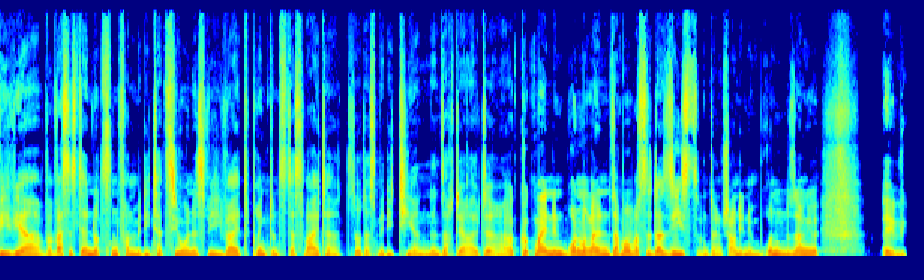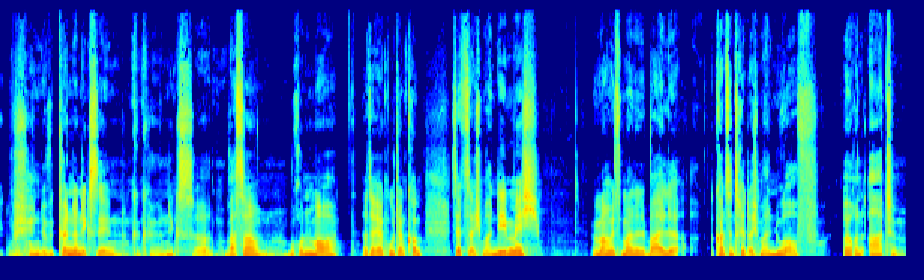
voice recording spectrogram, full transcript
wie wir, was ist der Nutzen von Meditation ist, wie weit bringt uns das weiter, so das Meditieren? Und dann sagt der Alte, ah, guck mal in den Brunnen rein, sag mal, was du da siehst. Und dann schauen die in den Brunnen und sagen, ey, wir, können da nichts sehen, nix, äh, Wasser, Brunnenmauer. Sagt er, ja gut, dann kommt, setzt euch mal neben mich. Wir machen jetzt mal eine Weile, konzentriert euch mal nur auf euren Atem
